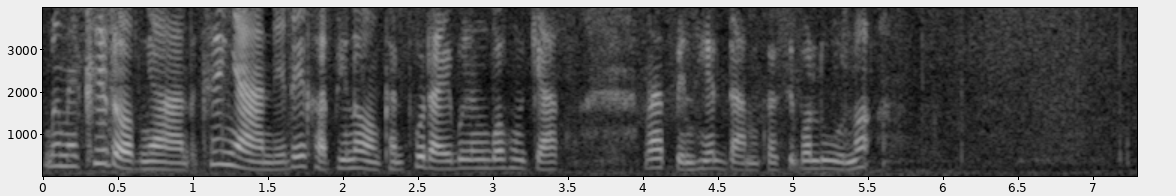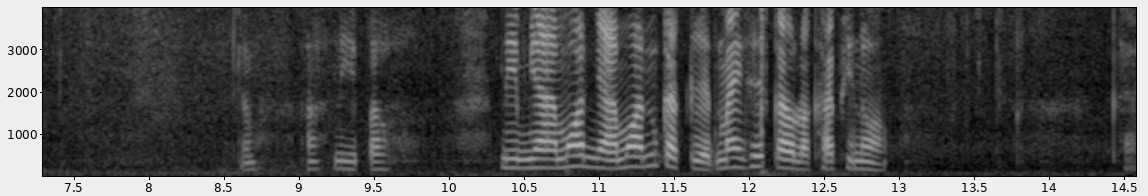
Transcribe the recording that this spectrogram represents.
เมืองในคือดอกงานคืองานนี่เด้ค่ะ พี่น้องคันผู้ใดเบิ่งบ่ฮู้จัก ว่าเป็นเฮ็ดดำก็สิบ่รู้เนาะอาอะนี่เปเอานี่ยามอดยามอดมันก็เกิดใหม่คือเก่าล่ะค่ะพี่น้อง ค่ะ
